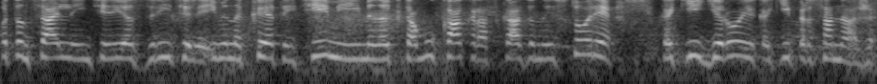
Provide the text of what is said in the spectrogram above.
потенциальный потенциальный интерес зрителя именно к этой теме, именно к тому, как рассказана история, какие герои, какие персонажи.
